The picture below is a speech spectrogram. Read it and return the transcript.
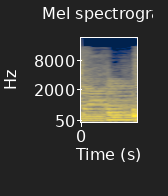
shot.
